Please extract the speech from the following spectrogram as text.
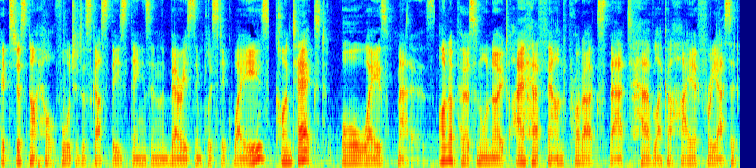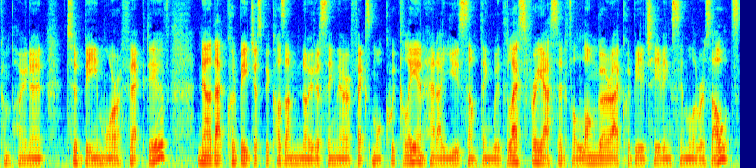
it's just not helpful to discuss these things in the very simplistic ways. Context, always matters. On a personal note, I have found products that have like a higher free acid component to be more effective. Now, that could be just because I'm noticing their effects more quickly, and had I used something with less free acid for longer, I could be achieving similar results.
